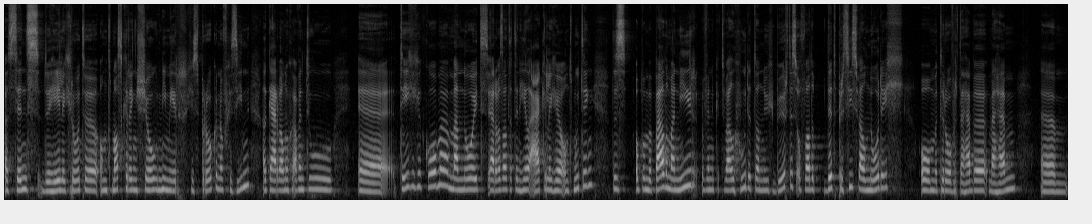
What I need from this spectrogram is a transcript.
sinds de hele grote ontmaskeringsshow niet meer gesproken of gezien. Elkaar wel nog af en toe eh, tegengekomen, maar nooit... Ja, dat was altijd een heel akelige ontmoeting. Dus op een bepaalde manier vind ik het wel goed dat dat nu gebeurd is. Of we hadden dit precies wel nodig om het erover te hebben met hem. Um,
